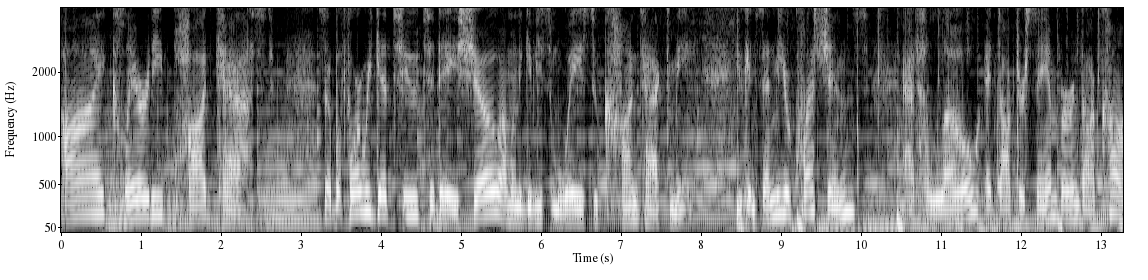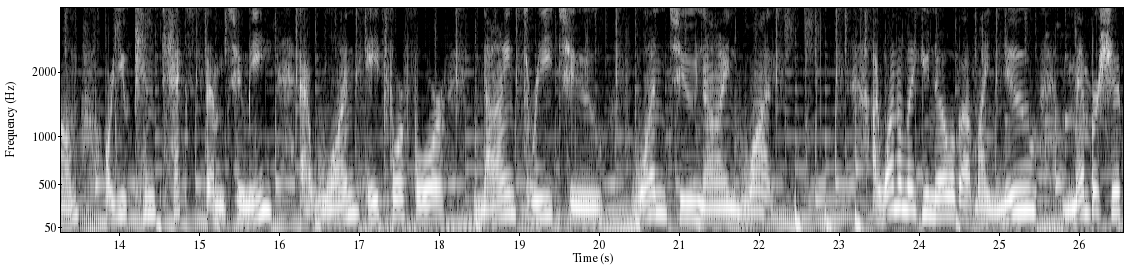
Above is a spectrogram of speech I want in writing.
Eye Clarity podcast. So, before we get to today's show, I want to give you some ways to contact me. You can send me your questions at hello at drsamberne.com or you can text them to me at 1 844 932 1291. I want to let you know about my new membership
